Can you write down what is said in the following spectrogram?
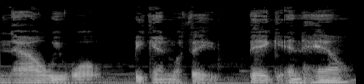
Now we will begin with a big inhale.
